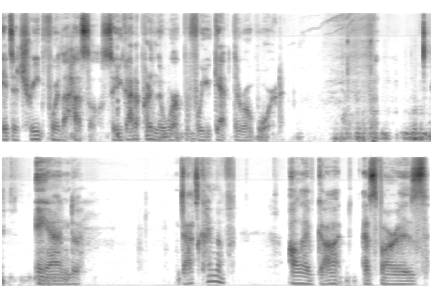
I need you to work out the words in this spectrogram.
it's a treat for the hustle. So you got to put in the work before you get the reward. And that's kind of all I've got as far as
